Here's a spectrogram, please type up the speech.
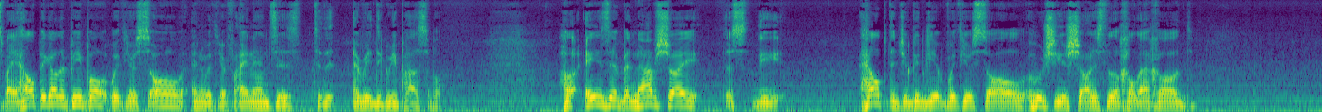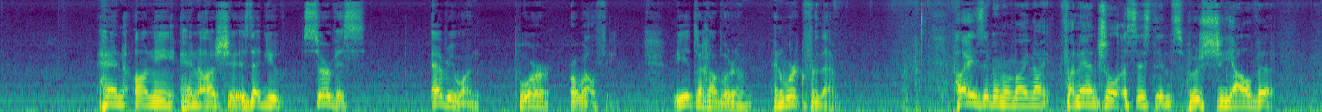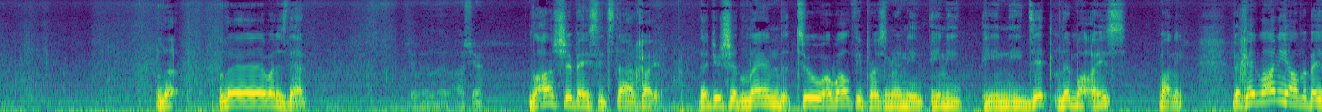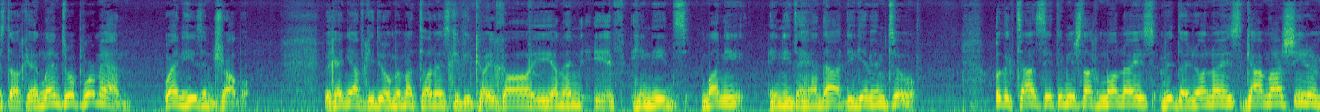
by helping other people with your soul and with your finances to the, every degree possible. The help that you could give with your soul, hen oni hen is that you service everyone, poor or wealthy. And work for them. Financial assistance. Hushiyalve. Le, le, what is that? That you should lend to a wealthy person when he, he, need, he needs it, lima'is, money. And lend to a poor man when he's in trouble. And then if he needs money, he needs a handout, you give him too.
